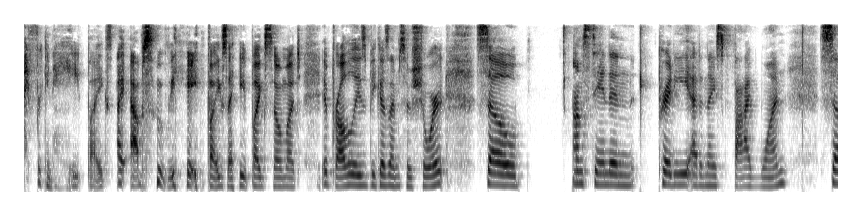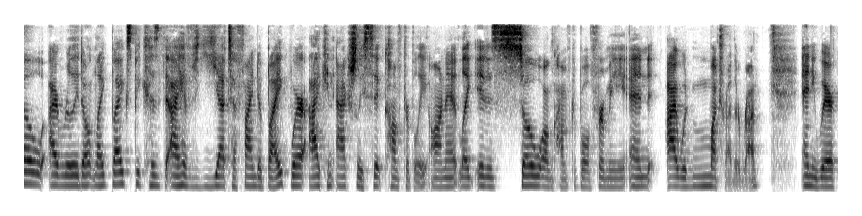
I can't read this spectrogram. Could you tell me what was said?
I freaking hate bikes. I absolutely hate bikes. I hate bikes so much. It probably is because I'm so short. So, I'm standing pretty at a nice five one. So I really don't like bikes because I have yet to find a bike where I can actually sit comfortably on it. Like it is so uncomfortable for me and I would much rather run anywhere.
